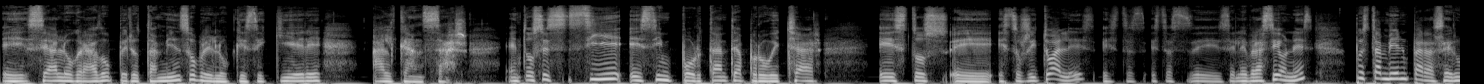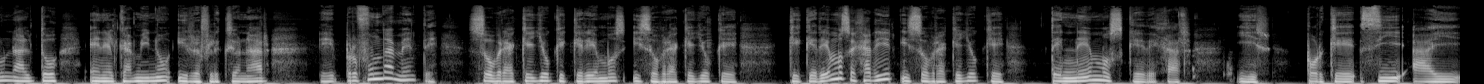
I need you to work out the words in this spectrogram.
eh, se ha logrado, pero también sobre lo que se quiere alcanzar. Entonces sí es importante aprovechar estos, eh, estos rituales, estas, estas eh, celebraciones, pues también para hacer un alto en el camino y reflexionar eh, profundamente sobre aquello que queremos y sobre aquello que, que queremos dejar ir y sobre aquello que tenemos que dejar ir, porque sí hay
